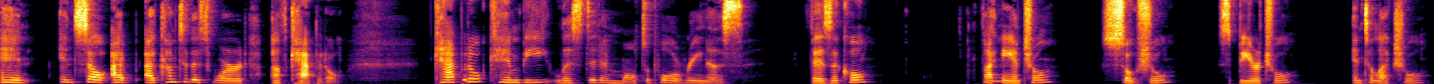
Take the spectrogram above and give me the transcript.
And and so I, I come to this word of capital. Capital can be listed in multiple arenas physical, financial, social, spiritual, intellectual,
